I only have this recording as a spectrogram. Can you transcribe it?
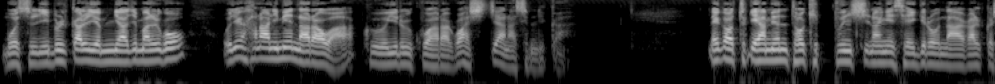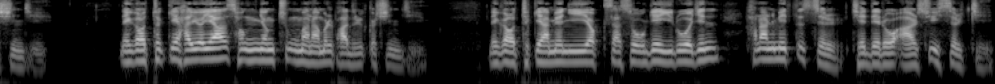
무엇을 입을까를 염려하지 말고 오직 하나님의 나라와 그 일을 구하라고 하시지 않았습니까? 내가 어떻게 하면 더 깊은 신앙의 세계로 나아갈 것인지, 내가 어떻게 하여야 성령 충만함을 받을 것인지, 내가 어떻게 하면 이 역사 속에 이루어진 하나님의 뜻을 제대로 알 수 있을지,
